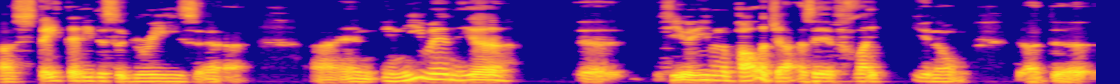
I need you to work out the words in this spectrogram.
uh, state that he disagrees, uh, uh, and and even he uh, he'll even apologize if like you know the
